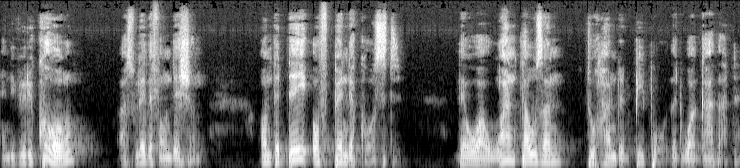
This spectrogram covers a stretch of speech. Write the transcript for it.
And if you recall, as we lay the foundation, on the day of Pentecost, there were 1,200 people that were gathered.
